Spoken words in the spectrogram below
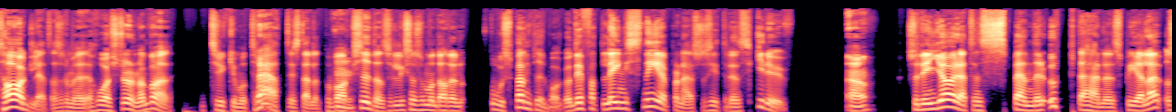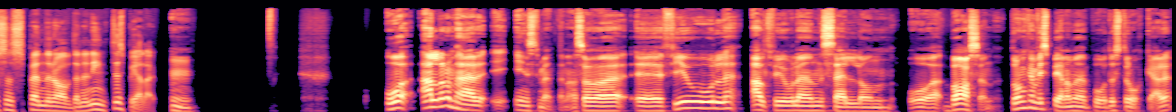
taglet, alltså de här hårstråna, bara trycker mot träet istället på Mm. baksidan. Så det är liksom som om du hade en ospänd pilbåge. Och det är för att längst ner på den här så sitter det en skruv. Ja. Så den gör att den spänner upp det här när den spelar och sen spänner av den när den inte spelar. Och alla de här instrumenten, alltså eh, fiol, altviolen, cellon och basen, de kan vi spela med både stråkar,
